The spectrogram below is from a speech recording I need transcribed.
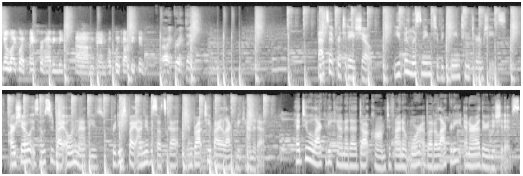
No, likewise. Thanks for having me, um, and hopefully talk to you soon. All right, great. Thanks. That's it for today's show. You've been listening to Between Two Term Sheets. Our show is hosted by Owen Matthews, produced by Anya Visotska, and brought to you by Alacrity Canada. Head to alacritycanada.com to find out more about Alacrity and our other initiatives.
